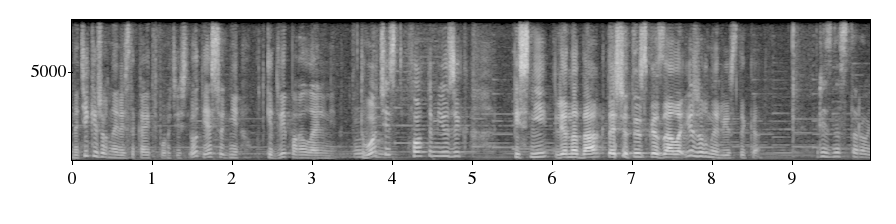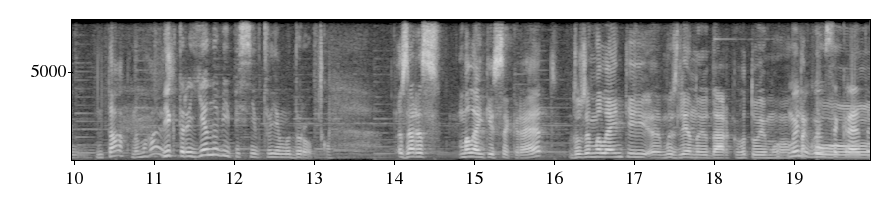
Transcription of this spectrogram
Не тільки журналістика, а й творчість. От я сьогодні от такі дві паралельні: творчість Forte Music, пісні Лена Дарк, те, що ти сказала, і журналістика. Різносторонній. Ну Так, намагаюся. Вікторе, є нові пісні в твоєму доробку? Зараз маленький секрет, дуже маленький. Е, Ми з Леною Дарк готуємо Ми таку, секрети.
